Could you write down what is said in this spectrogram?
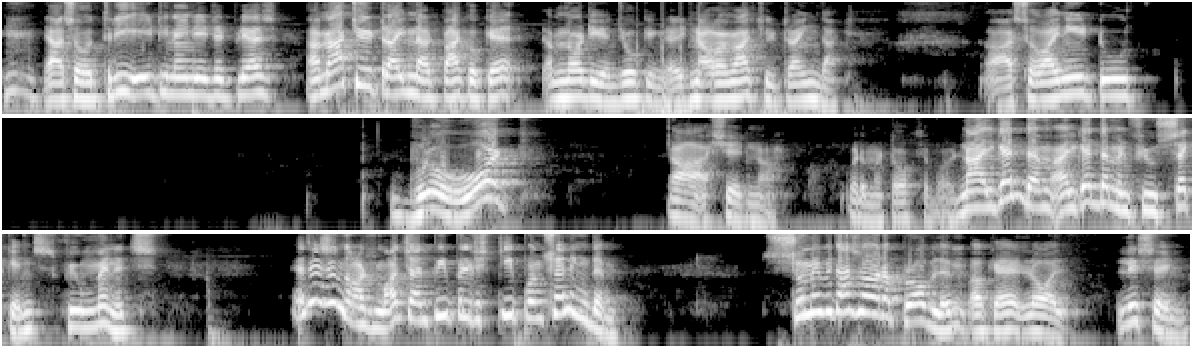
yeah, so 389 rated players. I'm actually trying that pack, okay? I'm not even joking right now. I'm actually trying that. Uh, so I need to. Bro, what? Ah, shit, no. What am I talking about? Now I'll get them. I'll get them in few seconds, few minutes. This is not much, and people just keep on selling them. So maybe that's not a problem. Okay, lol. Listen.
